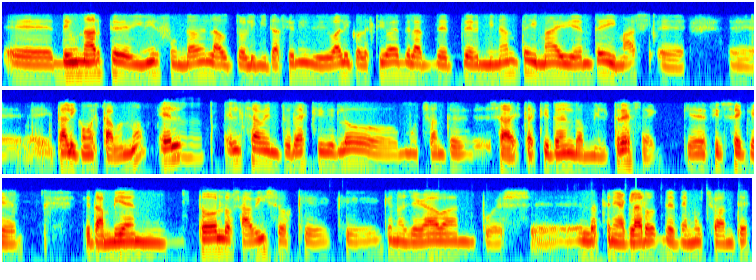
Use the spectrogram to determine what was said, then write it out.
eh, de un arte de vivir fundado en la autolimitación individual y colectiva es de la determinante y más evidente y más eh, eh, tal y como estamos, ¿no? Él, él se aventuró a escribirlo mucho antes, o sea, está escrito en el 2013, quiere decirse que, que también todos los avisos que, que, nos llegaban, pues eh, él los tenía claro desde mucho antes,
